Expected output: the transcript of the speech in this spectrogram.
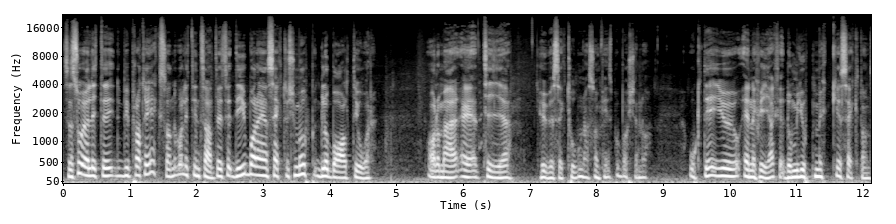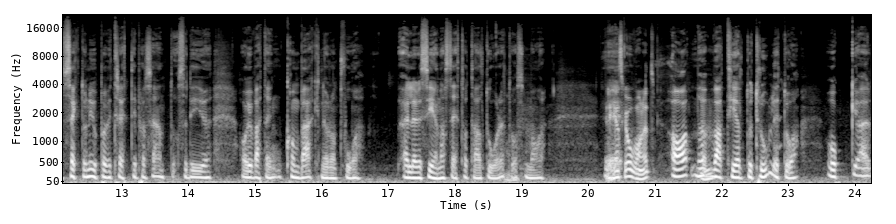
Sen såg jag lite, vi pratade ju Exxon, det var lite intressant. Det det är ju bara en sektor som är upp globalt i år. Av de här eh, tio huvudsektorerna som finns på börsen då. Och det är ju energiaktier. De är upp mycket i sektorn. Sektorn är upp över 30 procent. Så det är ju, har ju varit en comeback nu de två, eller det senaste ett och ett halvt året då som har Det är ganska ovanligt. Ja, det har Mm. varit helt otroligt då. Och eh,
